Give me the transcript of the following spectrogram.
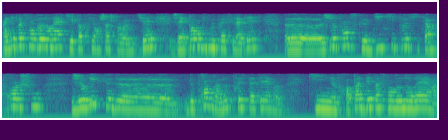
un dépassement d'honoraires qui n'est pas pris en charge par ma mutuelle. J'avais pas envie de me casser la tête. je pense que d'ici peu, si ça me prend le chou, je risque de, de prendre un autre prestataire qui ne fera pas de dépassement d'honoraires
